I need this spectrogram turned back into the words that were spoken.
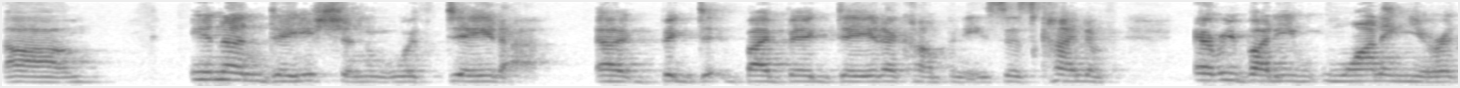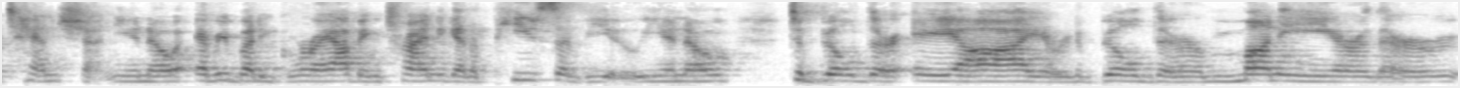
um, inundation with data uh, big by big data companies this kind of everybody wanting your attention you know everybody grabbing trying to get a piece of you you know to build their ai or to build their money or their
